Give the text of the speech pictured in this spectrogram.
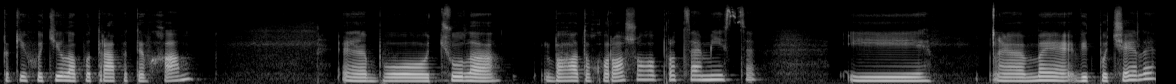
таки хотіла потрапити в хам, е, бо чула багато хорошого про це місце. І е, ми відпочили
